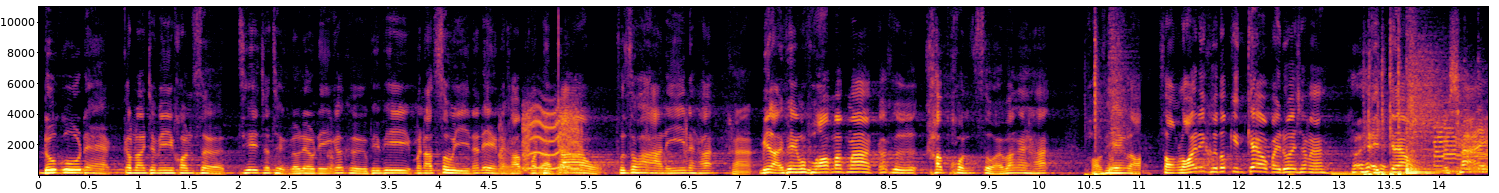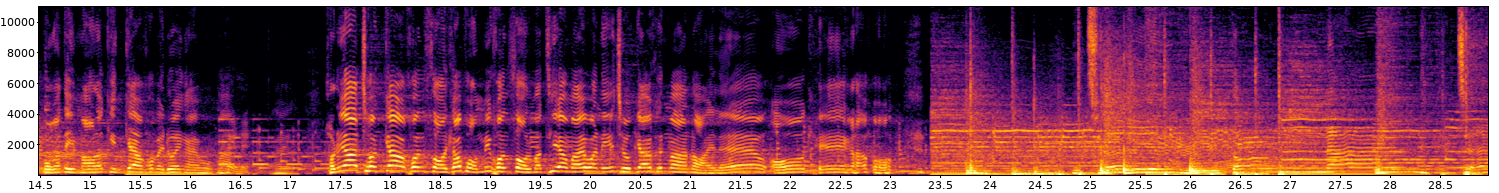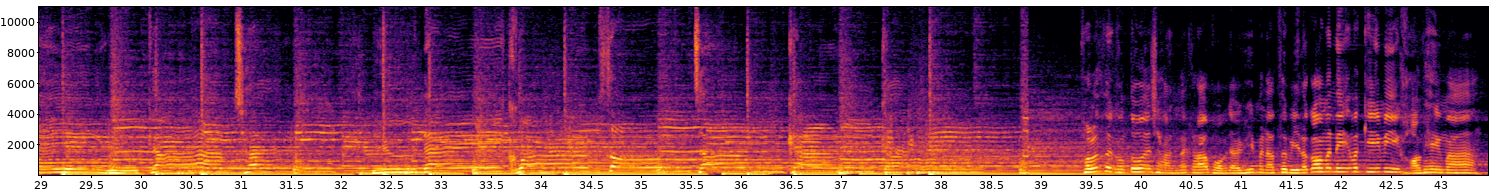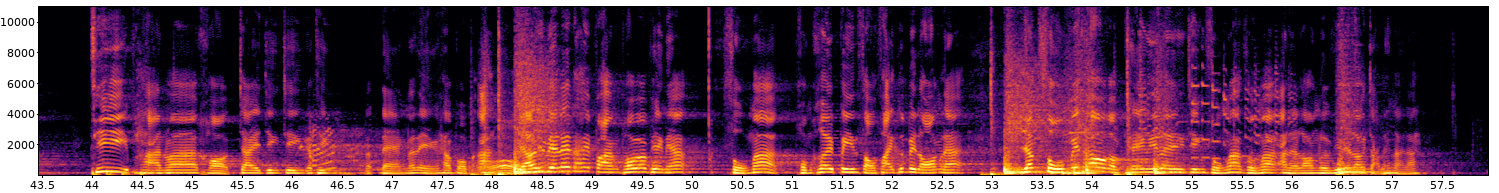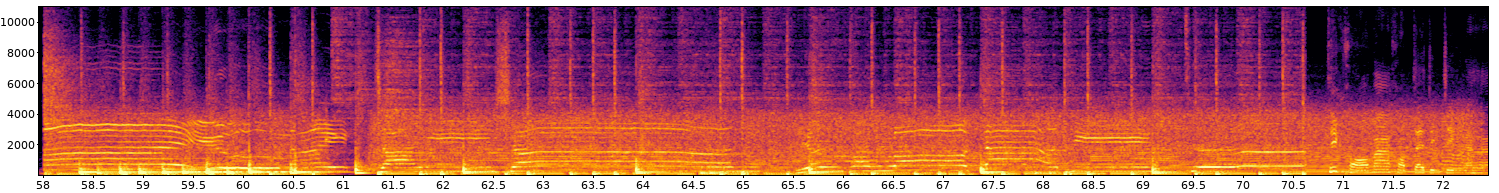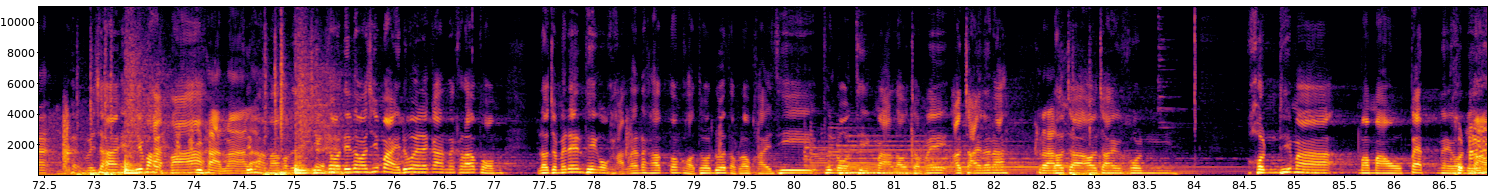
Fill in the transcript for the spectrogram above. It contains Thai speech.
ดูกูแดกกำลังจะมีคอนเสิร์ตที่จะถึงเร็วๆนี้ก็คือพี่ๆมนัสสวีนั่นเองนะครับวันที่9พฤษภานี้นะครับครับมีหลายเพลงเพราะๆมากๆ ก็คือขับคนสวยว่าไงฮะขอเพลงเหรอ200 นี่คือต้องกินแก้วไปด้วยใช่ไหมกินแก้ว ไม่ใช่ ปกติเมาแล้วกินแก้วเข้าไปด้วยไงผมอะเฮ้ย เออขออนุญาตชนแก้วคนโสดครับผมมีคนโสดมาเที่ยวไหมวันนี้ชูแก้วขึ้นมาหน่อยแล้ว โอเคครับผม อยู่ในความทรงจำครั้งเก่าความรู้สึกของตัวฉันนะครับ ผมจากพี่มนัสวีแล้วก็วันนี้เมื่อกี้มีขอเพลงมา ที่ผ่านมาขอบใจจริง ๆ กระทิงแดงนั่นเองครับผมอะโอ้เดี๋ยวพี่เบนเล่นให้ฟัง เพราะว่าเพลงเนี้ยสูงมาก ผมเคยปีนเสาไฟขึ้นไปร้องแล้ว ยังสูงไม่เท่ากับเพลงนี้เลยจริงๆ สูงมากสูงมากอะเดี๋ยวลองดูพี่เบนลองจัดให้หน่อยนะอ อมาขอบใจจริง ๆ นะฮะ ไม่ใช่ที่ผ่านมาที่ผ่านมาที่ผ่านมาขอบคุณจริงๆสวัสดีสมาชิกใหม่ด้วยแล้วกันนะครับ ผมเราจะไม่เล่นเพลงอกหักแล้วนะครับ ต้องขอโทษด้วยสำหรับใครที่เพิ่งโดนทิ้งมาเราจะไม่เอาใจแล้วนะครับ เราจะเอาใจคนคนที่มามาเมาแป๊ดในคนเมา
